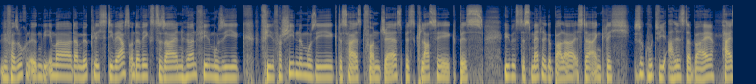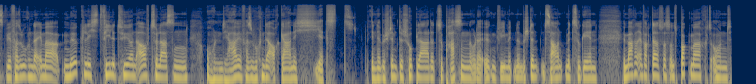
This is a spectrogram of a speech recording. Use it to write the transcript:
wir versuchen irgendwie immer da möglichst divers unterwegs zu sein, hören viel Musik, viel verschiedene Musik. Das heißt, von Jazz bis Klassik bis übelstes Metal-Geballer ist da eigentlich so gut wie alles dabei. Heißt, wir versuchen da immer möglichst viele Türen aufzulassen. Und ja, wir versuchen da auch gar nicht jetzt in eine bestimmte Schublade zu passen oder irgendwie mit einem bestimmten Sound mitzugehen. Wir machen einfach das, was uns Bock macht und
